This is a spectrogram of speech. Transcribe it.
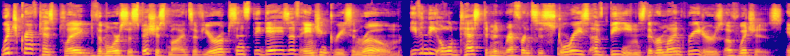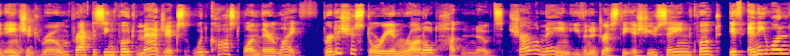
Witchcraft has plagued the more suspicious minds of Europe since the days of ancient Greece and Rome. Even the Old Testament references stories of beings that remind readers of witches. In ancient Rome, practicing, quote, magics would cost one their life. British historian Ronald Hutton notes Charlemagne even addressed the issue, saying, quote, If anyone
